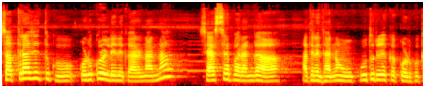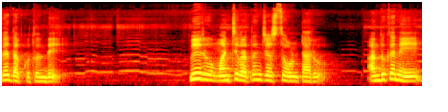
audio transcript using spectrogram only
సత్రాజిత్తుకు కొడుకులు లేని కారణాన శాస్త్రపరంగా అతని ధనం కూతురు యొక్క కొడుకుకే దక్కుతుంది. మీరు మంచి వ్రతం చేస్తూ ఉంటారు. అందుకని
